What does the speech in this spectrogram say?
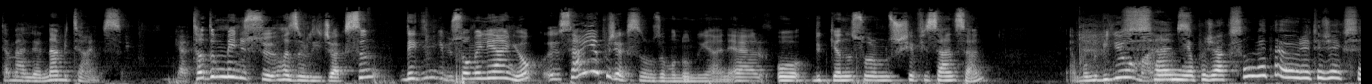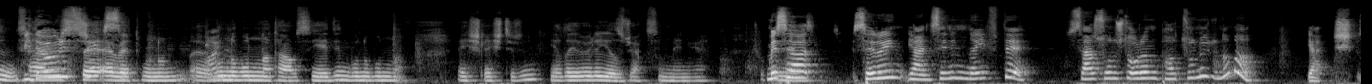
Temellerinden bir tanesi. Yani tadım menüsü hazırlayacaksın. Dediğim gibi someliyen yok. E, sen yapacaksın o zaman onu yani. Eğer o dükkanın sorumlusu şefi sensen. Yani bunu biliyor mu? Sen yapacaksın ve de öğreteceksin. Bir de Servise, öğreteceksin. Evet bunun e, bunu bununla tavsiye edin, bunu bununla eşleştirin ya da öyle yazacaksın menüye. Çok Mesela önemli. Seray'ın yani senin naifte sen sonuçta oranın patronuydun ama yani ş-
